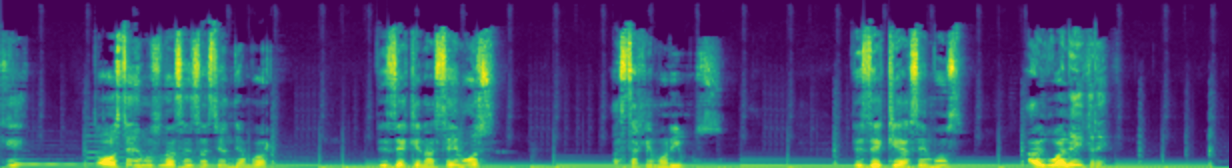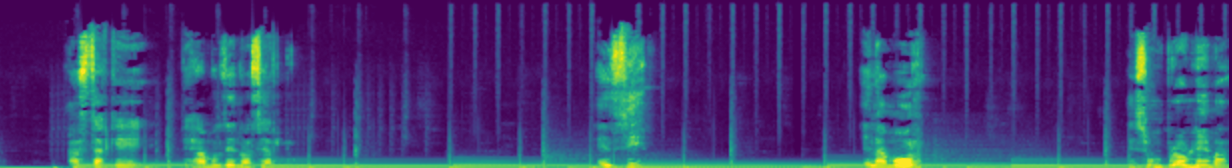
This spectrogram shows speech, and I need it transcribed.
que todos tenemos una sensación de amor desde que nacemos hasta que morimos. Desde que hacemos algo alegre hasta que dejamos de no hacerlo. En sí, el amor es un problema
